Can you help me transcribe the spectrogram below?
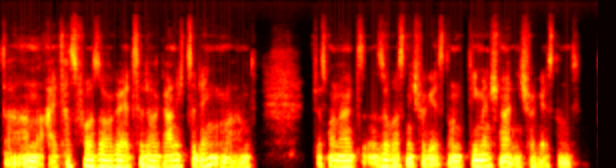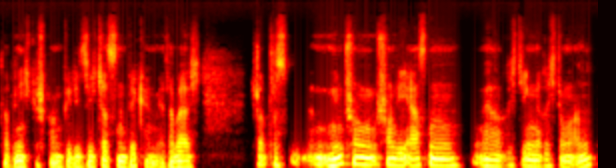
da an Altersvorsorge etc. gar nicht zu denken war. Und dass man halt sowas nicht vergisst und die Menschen halt nicht vergisst. Und da bin ich gespannt, wie die sich das entwickeln wird. Aber ich, ich glaube, das nimmt schon schon die ersten ja, richtigen Richtungen an,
